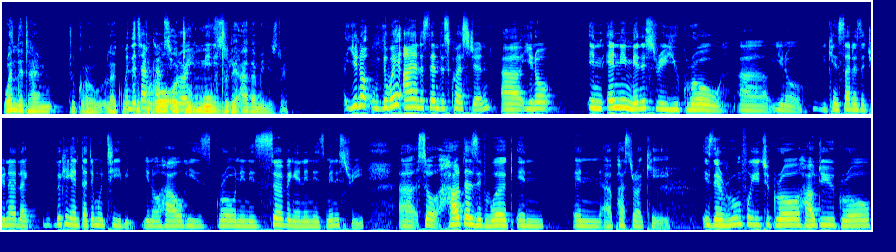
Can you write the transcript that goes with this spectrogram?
When the time to grow, like When the to time grow comes to or grow to move ministry. to the other ministry. You know, the way I understand this question, uh, you know, in any ministry you grow, uh, you know, you can start as a junior, like looking at Tatemu TB, you know, how he's grown in his serving and in his ministry. Uh, so how does it work in in uh, pastoral care? Is there room for you to grow? How do you grow?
